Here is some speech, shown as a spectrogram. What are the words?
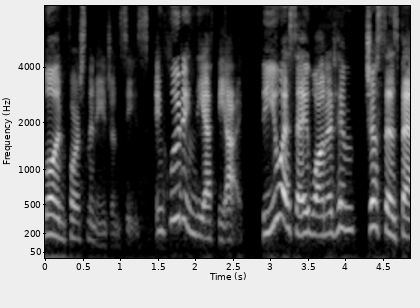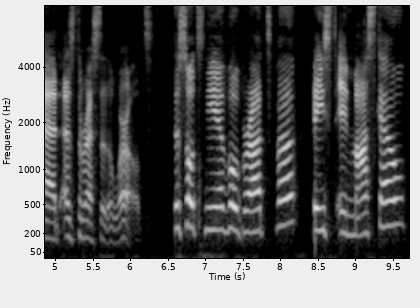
law enforcement agencies, including the FBI. The USA wanted him just as bad as the rest of the world. The Solntsevo Bratva, based in Moscow,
